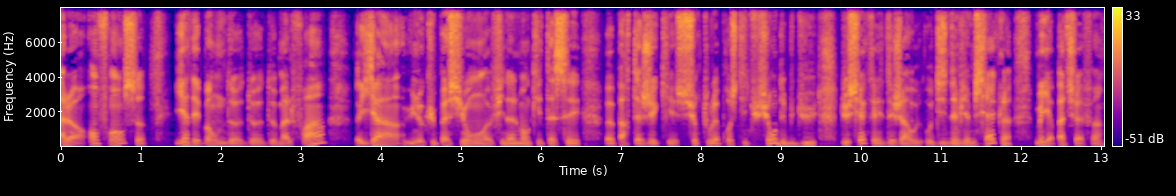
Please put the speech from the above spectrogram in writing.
Alors, en France, il y a des bandes de, de, de malfrats. Il y a une occupation euh, finalement qui est assez euh, partagée, qui est surtout la prostitution au début du, du siècle. Elle est déjà au, au 19e siècle, mais il n'y a pas de chef. Hein.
